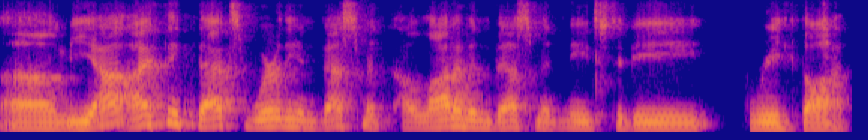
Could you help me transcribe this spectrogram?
Um, yeah, I think that's where the investment, a lot of investment needs to be rethought,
